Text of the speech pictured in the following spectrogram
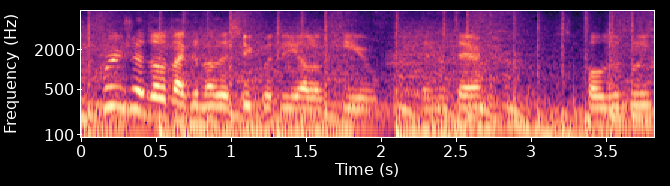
I'm pretty sure there's like another secret the yellow key, isn't there? Supposedly.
